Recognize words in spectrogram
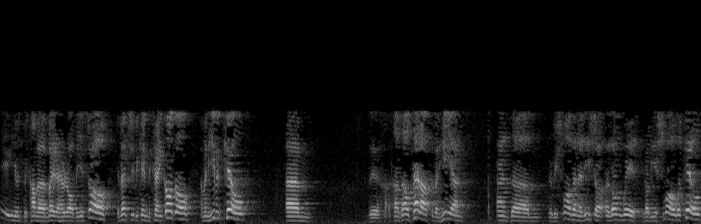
he, he, would become a Meir Harabi Yisrael, eventually became the Kohen Gadol, and when he was killed, um, the Chazal tell us that when he and and um, Rabbi Shmuel ben Elisha, along with Rabbi Yishmael, were killed.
